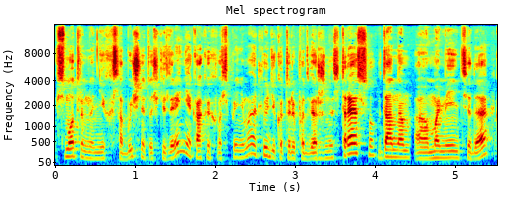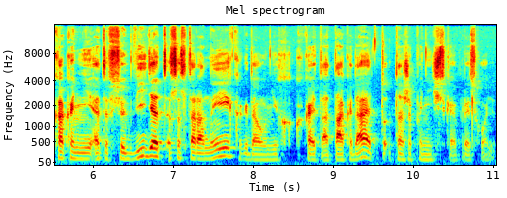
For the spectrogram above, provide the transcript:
смотрим на них с обычной точки зрения, как их воспринимают люди, которые подвержены стрессу в данном э, моменте, да, как они это все видят со стороны, когда у них какая-то атака, да, та же паническая происходит.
